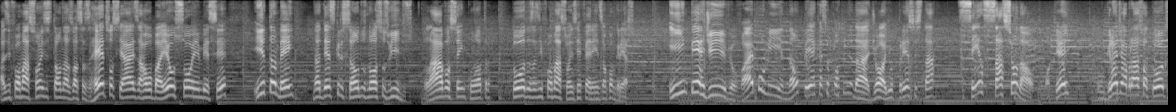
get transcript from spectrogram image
As informações estão nas nossas redes sociais, arroba eu sou MBC, e também na descrição dos nossos vídeos. Lá você encontra todas as informações referentes ao congresso. Imperdível, vai por mim, não perca essa oportunidade. Olha, o preço está sensacional, ok? Um grande abraço a todos,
